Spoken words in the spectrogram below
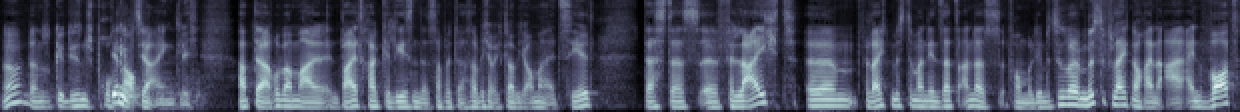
Ne? Dann, diesen Spruch Genau. gibt's ja eigentlich. Hab darüber mal einen Beitrag gelesen, das habe das hab ich euch, glaube ich, auch mal erzählt, dass das äh, vielleicht, ähm, vielleicht müsste man den Satz anders formulieren, beziehungsweise müsste vielleicht noch ein, ein Wort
